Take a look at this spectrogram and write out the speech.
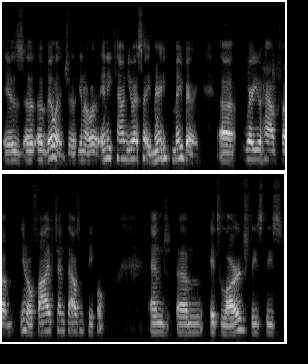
is a, a village. Uh, you know, any town USA, May, Mayberry, uh, where you have um, you know five, ten thousand people, and um, it's large. These these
